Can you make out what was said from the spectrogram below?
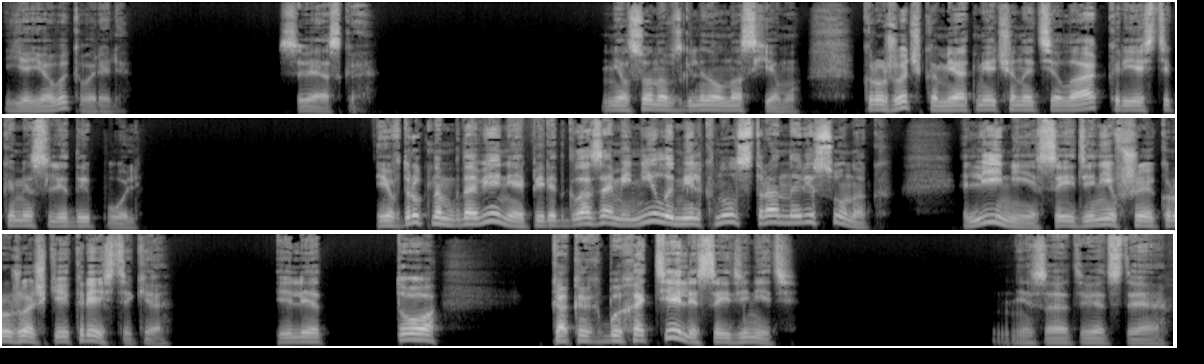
Ее выковырили. Связка. Нилсонов взглянул на схему. Кружочками отмечены тела, крестиками следы пуль. И вдруг на мгновение перед глазами Нила мелькнул странный рисунок. Линии, соединившие кружочки и крестики. Или то... как их бы хотели соединить. Несоответствие.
